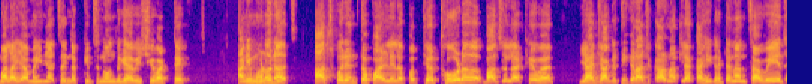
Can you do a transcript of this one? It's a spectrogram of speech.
मला या महिन्याची नक्कीच नोंद घ्यावीशी वाटते. आणि म्हणूनच आजपर्यंत पाळलेलं पथ्य थोडं बाजूला ठेवत या जागतिक राजकारणातल्या काही घटनांचा वेध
